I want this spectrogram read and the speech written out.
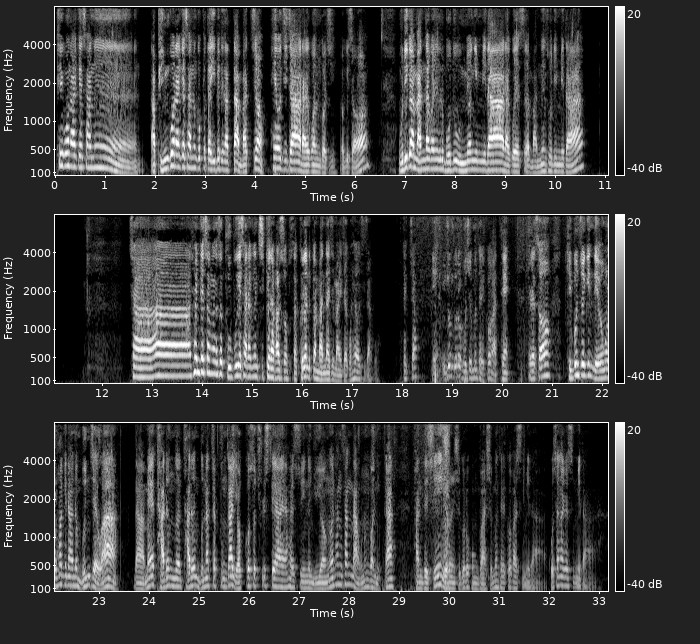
피곤하게 사는, 아, 빈곤하게 사는 것보다 이별이 낫다. 맞죠? 헤어지자. 라고 하는 거지. 여기서. 우리가 만나고 있는 건 모두 운명입니다. 라고 했어요. 맞는 소리입니다. 자, 현재 상황에서 부부의 사랑은 지켜나갈 수 없어. 그러니까 만나지 말자고 헤어지자고. 됐죠? 예, 이 정도로 보시면 될 것 같아. 그래서 기본적인 내용을 확인하는 문제와 그다음에 다른 거- 다른 문학 작품과 엮어서 출세해야 할 수 있는 유형은 항상 나오는 거니까 반드시 이런 식으로 공부하시면 될 것 같습니다. 고생하셨습니다.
